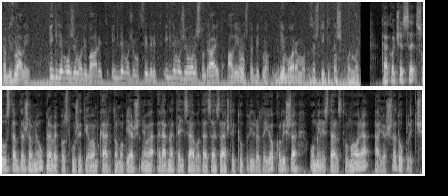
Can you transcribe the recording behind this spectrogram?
da bi znali i gdje možemo ribariti, i gdje možemo sidriti, i gdje možemo nešto graditi, ali ono što je bitno, gdje moramo zaštititi naše podmorje. Kako će se sustav državne uprave poslužiti ovom kartom objašnjava ravnatelj Zavoda za zaštitu prirode i okoliša u Ministarstvu mora Aljoša Duplić.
